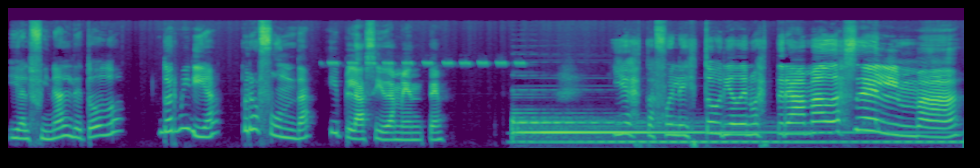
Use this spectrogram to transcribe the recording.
Y al final de todo, dormiría profunda y plácidamente. Y esta fue la historia de nuestra amada Selma.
